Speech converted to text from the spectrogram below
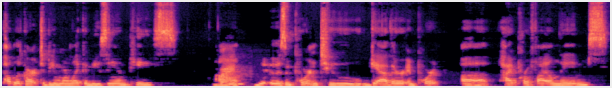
public art to be more like a museum piece. Right. Um, it was important to gather important uh, high profile names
